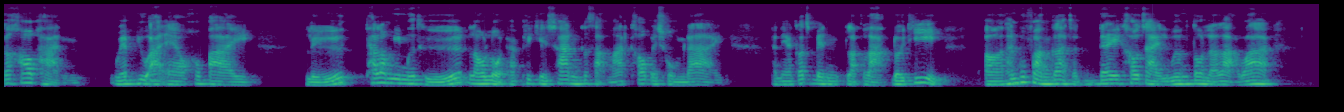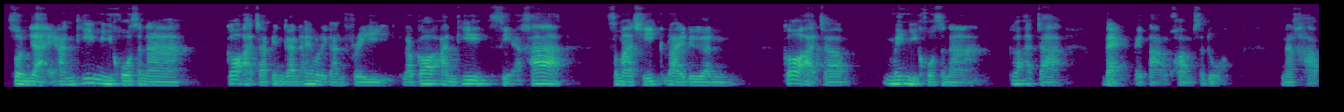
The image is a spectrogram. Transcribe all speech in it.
ก็เข้าผ่านเว็บ URL เข้าไป หรือถ้าเรามีมือถือเราโหลดแอปพลิเคชัน ก็สามารถเข้าไปชมได้ อันนี้ก็จะเป็นหลักๆ โดยที่ท่านผู้ฟังก็อาจจะได้เข้าใจเบื้องต้นแล้วล่ะว่า ส่วนใหญ่อันที่มีโฆษณา ก็อาจจะเป็นการให้บริการฟรี แล้วก็อันที่เสียค่าสมาชิกรายเดือน ก็อาจจะไม่มีโฆษณา ก็อาจจะ แบ่งไปตามความสะดวกนะครับ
